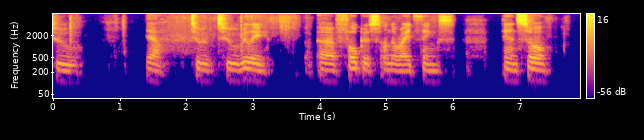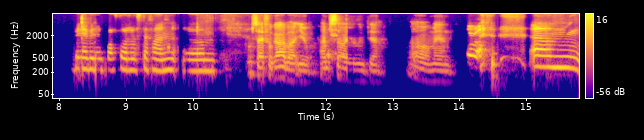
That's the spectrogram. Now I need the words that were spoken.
to, yeah, to to really uh, focus on the right things. And so, Bine venit, Pastor Stefan. Um, oops, I forgot about you. I'm sorry, Olympia. Oh man. um,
